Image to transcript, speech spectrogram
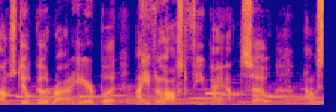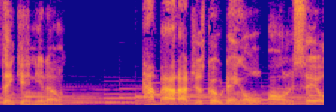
I'm still good right here, but I even lost a few pounds. So I was thinking, you know, how about I just go dang old on and sell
